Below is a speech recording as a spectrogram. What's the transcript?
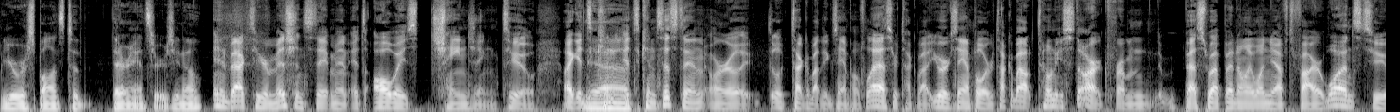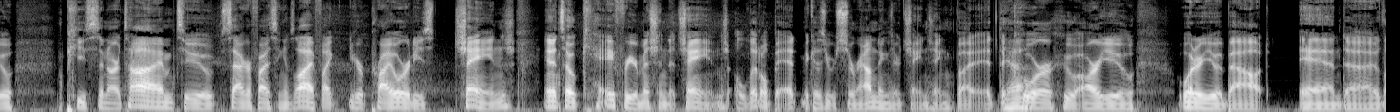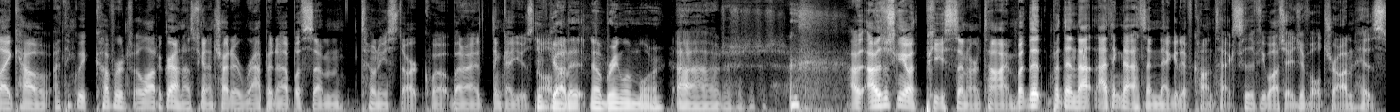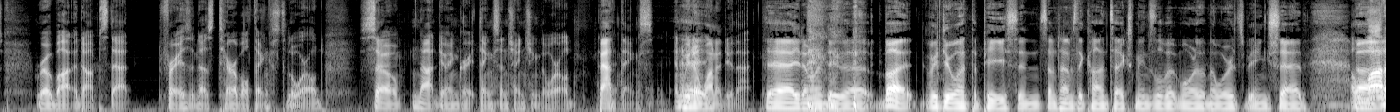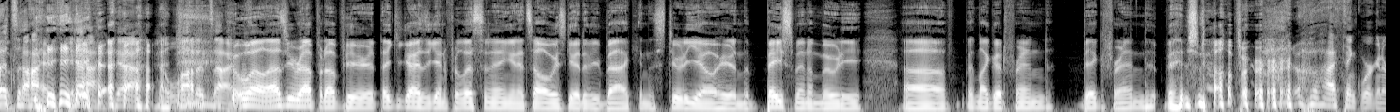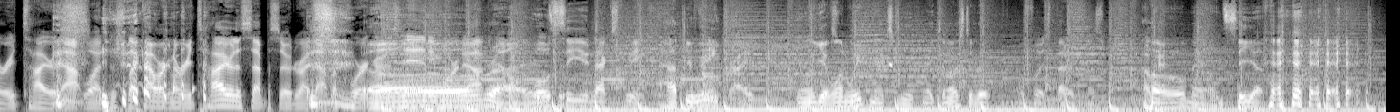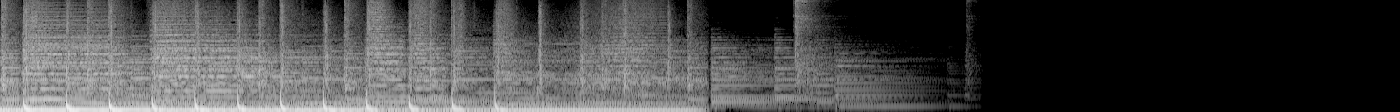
your response to their answers. You know, And back to your mission statement, it's always changing too. Like it's Yeah. con- it's consistent. Or uh, like, we'll talk about the example of Les, or talk about your example, or talk about Tony Stark from best weapon, only one you have to fire once, to peace in our time, to sacrificing his life. Like your priorities change, and it's okay for your mission to change a little bit because your surroundings are changing. But at the Yeah. core, who are you? What are you about? And uh, like how I think we covered a lot of ground. I was going to try to wrap it up with some Tony Stark quote, but I think I used all you've of got it. Now bring one more. Uh, I, I was just going to go with peace in our time, but that, but then that I think that has a negative context because if you watch Age of Ultron, his robot adopts that phrase and does terrible things to the world. So not doing great things and changing the world, bad things, and we Hey. don't want to do that. Yeah, you don't want to do that, but we do want the peace, and sometimes the context means a little bit more than the words being said. A lot of Uh, times, yeah, yeah, a lot of times. Well, as we wrap it up here, thank you guys again for listening, and it's always good to be back in the studio here in the basement of Moody uh, with my good friend, big friend Ben Schnapper. I think we're gonna retire that one, just like how we're gonna retire this episode right now before it goes All any more down. right. We'll see you next week. Happy week! think, right? You only get one week next week. Make the most of it. Hopefully, it's better than this one. Oh man, see ya. Okay.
